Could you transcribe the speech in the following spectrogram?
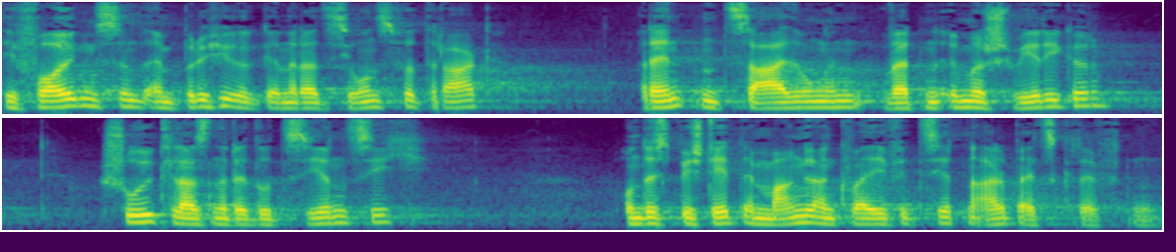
Die Folgen sind ein brüchiger Generationsvertrag, Rentenzahlungen werden immer schwieriger, Schulklassen reduzieren sich und es besteht ein Mangel an qualifizierten Arbeitskräften.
